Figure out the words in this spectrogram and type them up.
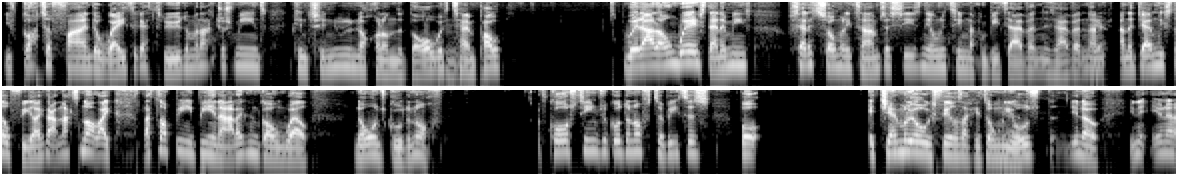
You've got to find a way to get through them, and that just means continually knocking on the door with mm. tempo. We're our own worst enemies. We've said it so many times this season. The only team that can beat Everton is Everton, and, yeah. and I generally still feel like that. And that's not like that's not being being arrogant, going well. No one's good enough. Of course, teams are good enough to beat us, but it generally always feels like it's only yeah. us. You know, you, you know,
